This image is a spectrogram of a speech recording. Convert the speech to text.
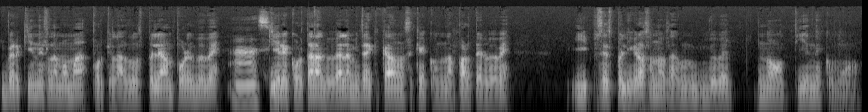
ver quién es la mamá, porque las dos pelean por el bebé, ah, quiere cortar al bebé a la mitad y que cada uno se quede con una parte del bebé. Y pues es peligroso, ¿no? O sea, un bebé no tiene como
